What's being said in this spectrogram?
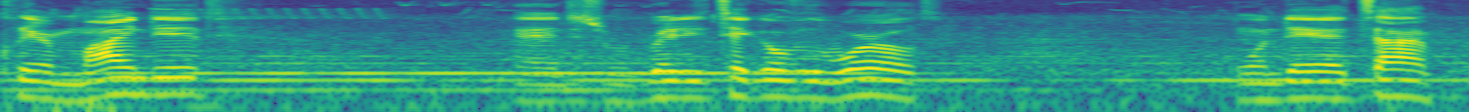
clear-minded, and just ready to take over the world one day at a time.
